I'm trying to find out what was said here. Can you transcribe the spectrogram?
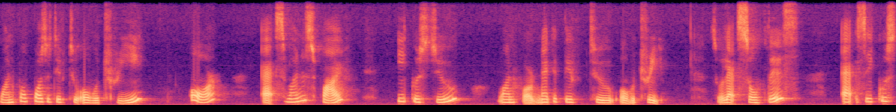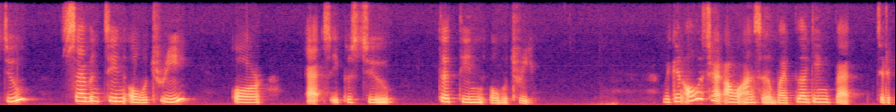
1 for positive 2 over 3 or x minus 5 equals to 1 for negative 2 over 3. So let's solve this. x equals to 17 over 3 or x equals to 13 over 3. We can always check our answer by plugging back to the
